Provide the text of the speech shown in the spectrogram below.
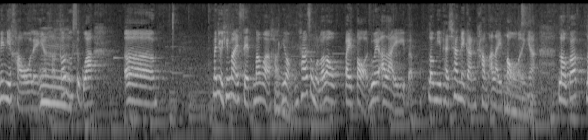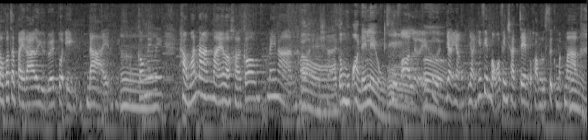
ไม่มีเขาอะไรอย่างเงี้ยค่ะอืม ก็รู้สึกว่าเออ มันอยู่ที่ mindset มากกว่าค่ะพี่หยองถ้าสมมติว่าเราไปต่อด้วยอะไรแบบ เรามี passion ในการทำอะไรต่ออะไรเงี้ยเราก็เราก็จะไปได้เราอยู่ด้วยตัวเองได้อะไรเงี้ยค่ะก็ไม่ไม่ถามว่านานไหมเหรอคะก็ไม่นานเท่าอ๋ไหร่ใช่อก็มุฟออนได้เร็วมูฟออนเลยเออคืออย่างอย่างอย่างที่ฟินบอกว่าฟินชัดเจนกับความรู้สึกมาก อืม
